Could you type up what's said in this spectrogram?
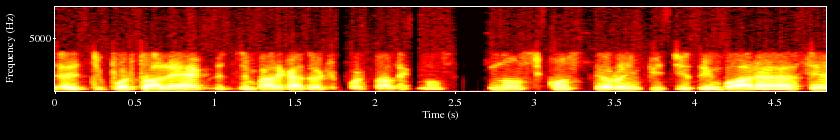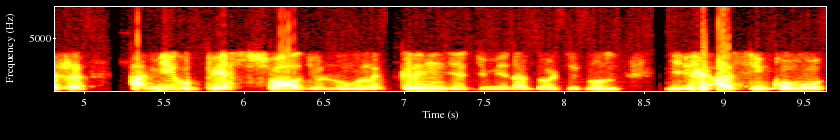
eh, de Porto Alegre, o desembargador de Porto Alegre, não, não se considerou impedido, embora seja amigo pessoal de Lula, grande admirador de Lula, e assim como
